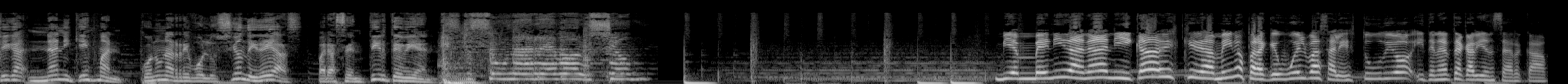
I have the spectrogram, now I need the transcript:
Llega Nani Kessman con una revolución de ideas para sentirte bien. Esto es una revolución. Bienvenida Nani, cada vez queda menos para que vuelvas al estudio y tenerte acá bien cerca.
